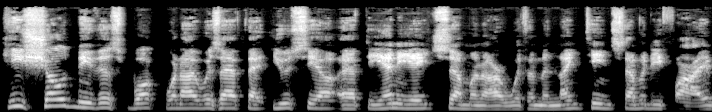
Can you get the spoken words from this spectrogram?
he showed me this book when I was at that UCLA at the NEH seminar with him in 1975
